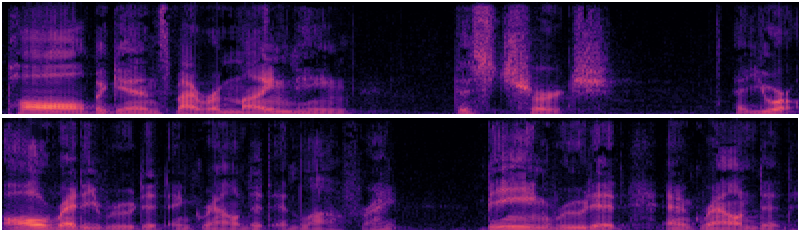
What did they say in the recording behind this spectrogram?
Paul begins by reminding this church that you are already rooted and grounded in love, right? Being rooted and grounded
